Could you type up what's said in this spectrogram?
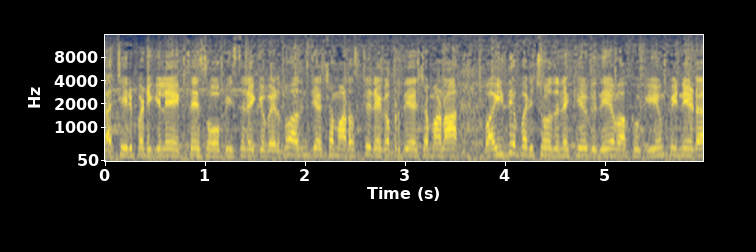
കച്ചേരിപ്പടിക്കിലെ എക്സൈസ് ഓഫീസിലേക്ക് വരുന്നു. അതിനുശേഷം അറസ്റ്റ് രേഖപ്പെടുത്തിയ ശേഷമാണ് വൈദ്യ പരിശോധനയ്ക്ക് വിധേയമാക്കുകയും പിന്നീട്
